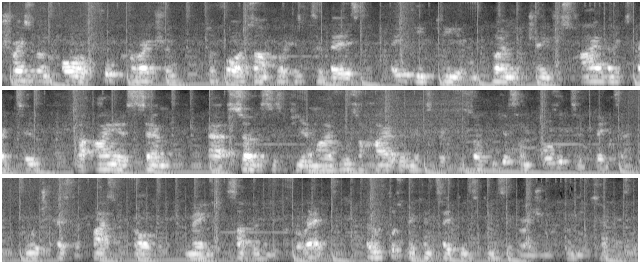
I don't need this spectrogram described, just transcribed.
retracement or a full correction, so for example, if today's ADP employment change is higher than expected, the ISM uh, services PMI is also higher than expected. So if we get some positive data, in which case the price of gold may suddenly correct, then of course we can take into consideration an alternative.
